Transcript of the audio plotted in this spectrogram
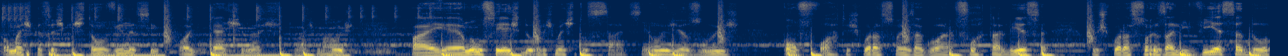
toma as pessoas que estão ouvindo esse podcast nas tuas mãos. Pai, eu não sei as dores, mas tu sabes. Senhor Jesus, conforta os corações agora, fortaleça os corações, alivia essa dor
